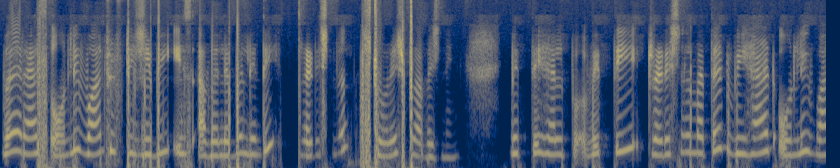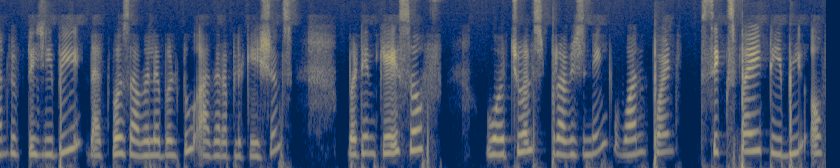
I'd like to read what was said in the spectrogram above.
whereas only 150 GB is available in the traditional storage provisioning. With the help with the traditional method we had only 150 GB that was available to other applications. But in case of virtual provisioning 1.65 TB of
